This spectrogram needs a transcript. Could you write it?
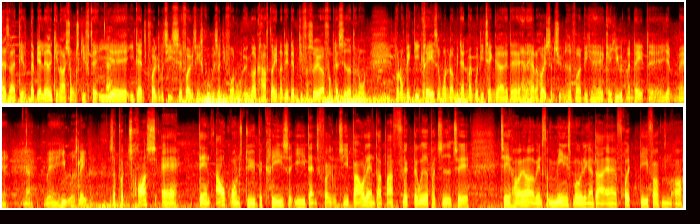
Altså, at det, der bliver lavet et generationsskifte i, ja. Øh, i Dansk Folkepartis øh, folketingsgruppe, så de får nogle yngre kræfter ind, og det er dem, de forsøger at få placeret på nogle, på nogle vigtige kredse rundt om i Danmark, hvor de tænker, at øh, her er der højst sandsynlighed for, at vi kan, kan hive et mandat øh, hjem med, Ja. med hiv og slæb. Så på trods af den afgrundsdybe krise i Dansk Folkeparti. Bagland, der bare flygter ud af partiet til, til højre og venstre meningsmålinger, der er frygtelige for dem, og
